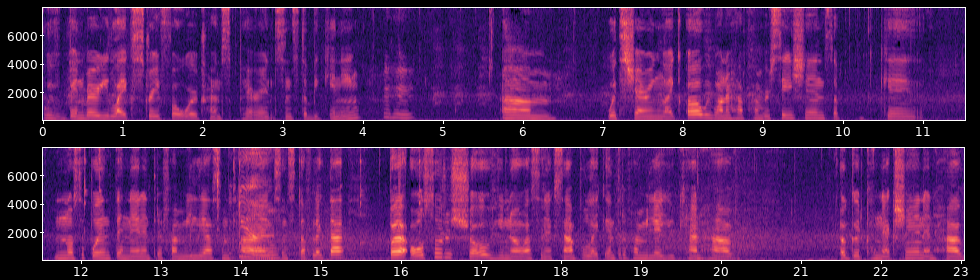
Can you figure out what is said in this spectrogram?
we've been very like straightforward, transparent since the beginning. Mhm. Um with sharing like, oh, we want to have conversations que no se pueden tener entre familias sometimes Yeah. and stuff like that. But also to show, you know, as an example, like entre familia, you can have a good connection and have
